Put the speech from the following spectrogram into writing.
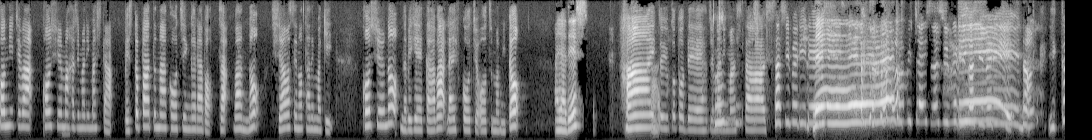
こんにちは。今週も始まりました。ベストパートナーコーチングラボザ・ワンの幸せの種まき。今週のナビゲーターはライフコーチ大つまみと。あやです。はーい、はいということで始まりました。久しぶりです。ねえ、まみちゃん久しぶり。久しぶり。なん1ヶ月ぐ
